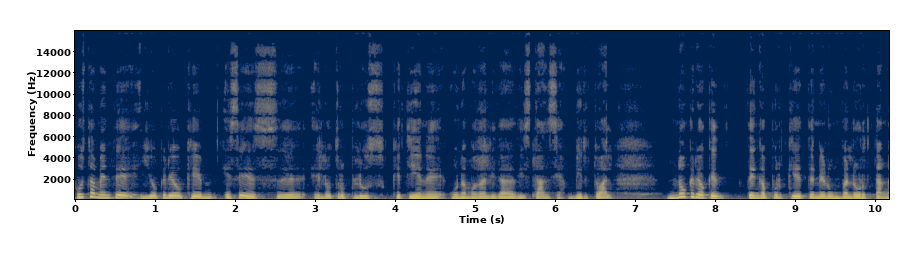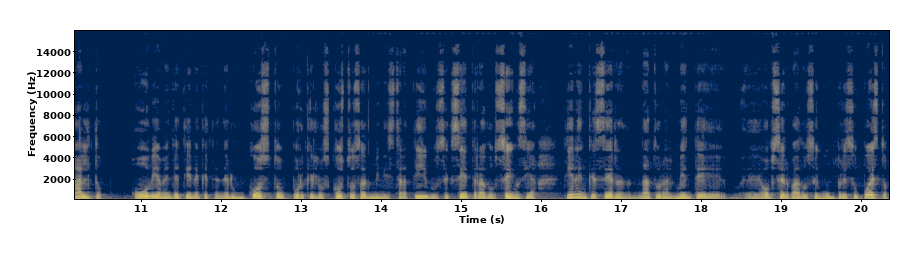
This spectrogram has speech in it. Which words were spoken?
Justamente yo creo que ese es eh, el otro plus que tiene una modalidad a distancia, virtual. No creo que tenga por qué tener un valor tan alto obviamente tiene que tener un costo porque los costos administrativos, etcétera, docencia, tienen que ser naturalmente eh, observados en un presupuesto.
